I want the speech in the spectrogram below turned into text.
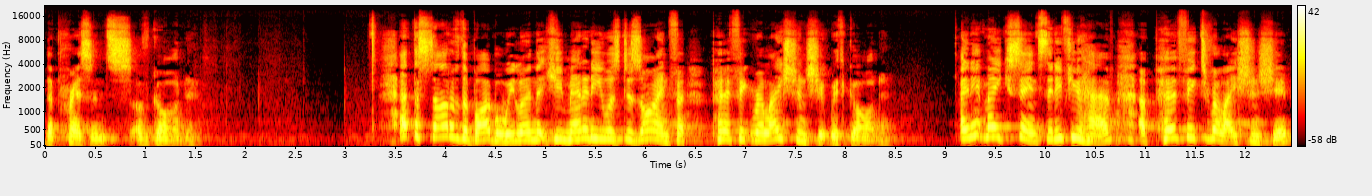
the presence of God. At the start of the Bible, we learn that humanity was designed for perfect relationship with God. And it makes sense that if you have a perfect relationship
